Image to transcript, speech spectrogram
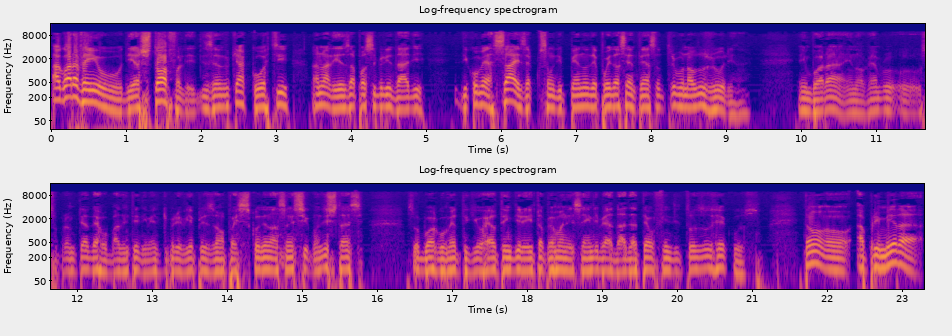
Agora vem o Dias Toffoli dizendo que a corte analisa a possibilidade de começar a execução de pena depois da sentença do Tribunal do Júri. Né? Embora em novembro o Supremo tenha derrubado o entendimento que previa prisão após condenação em segunda instância, sob o argumento de que o réu tem direito a permanecer em liberdade até o fim de todos os recursos. Então, a primeira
